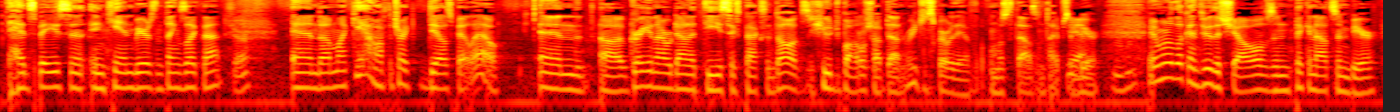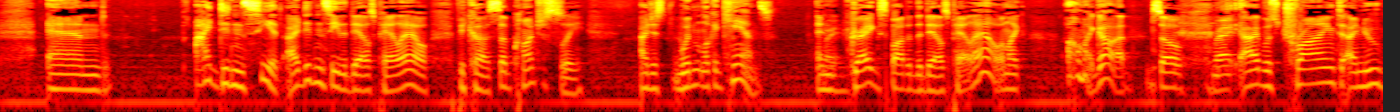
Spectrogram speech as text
headspace in, in canned beers and things like that. Sure. And I'm like, yeah, I'll have to try Dale's Pale Ale. And uh, Greg and I were down at D Six Packs and Dogs, a huge bottle shop down in Regent Square where they have almost a thousand types of Yeah. beer. And we're looking through the shelves and picking out some beer. And I didn't see it. I didn't see the Dale's Pale Ale because subconsciously I just wouldn't look at cans. And Right. Greg spotted the Dale's Pale Ale. I'm like, oh my God. So Right. I was trying to, I knew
